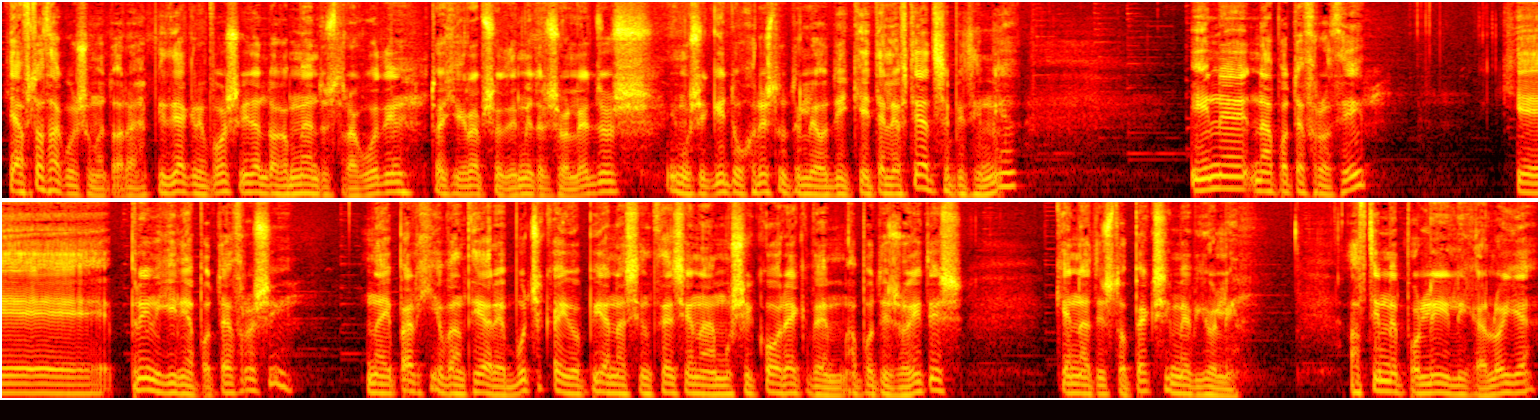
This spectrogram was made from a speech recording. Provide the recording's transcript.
Και αυτό θα ακούσουμε τώρα. Επειδή ακριβώς ήταν το αγαπημένο τους τραγούδι, το έχει γράψει ο Δημήτρης Ολέτζο, η μουσική του Χρήστο Τηλεοντή. Και η τελευταία της επιθυμία είναι να αποτεφρωθεί και πριν γίνει η αποτέφρωση να υπάρχει η Ευανθία Ρεμπούτσικα η οποία να συνθέσει ένα μουσικό ρέκβεμ από τη ζωή της και να της το παίξει με βιολί. Αυτή με πολύ λίγα λόγια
